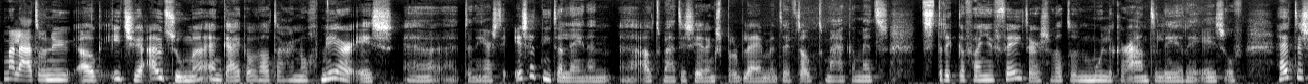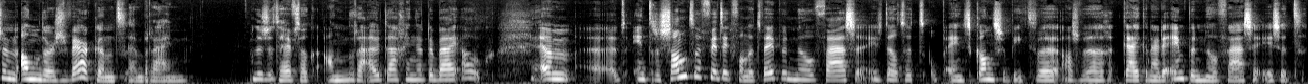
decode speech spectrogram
Maar laten we nu ook ietsje uitzoomen en kijken wat er nog meer is. Uh, ten eerste is het niet alleen een uh, automatiseringsprobleem. Het heeft ook te maken met het strikken van je veters, wat een moeilijker aan te leren is. Of het is een anders werkend uh, brein. Dus het heeft ook andere uitdagingen erbij ook. Ja. Um, het interessante vind ik van de 2.0 fase is dat het opeens kansen biedt. We, als we kijken naar de 1.0 fase is het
